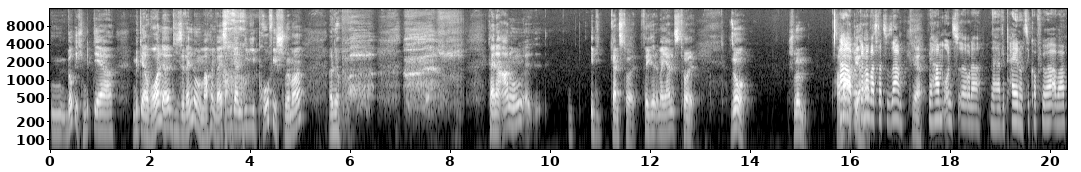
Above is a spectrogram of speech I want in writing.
wirklich mit der, mit der Rolle diese Wendung machen, weißt du, die dann wie die Profischwimmer. Also, keine Ahnung, äh, ganz toll. Finde ich das immer ganz toll. So, schwimmen. Haben wir Ah, wir abgehakt. können noch was dazu sagen. Ja. Wir haben uns, äh, oder, naja, wir teilen uns die Kopfhörer, aber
